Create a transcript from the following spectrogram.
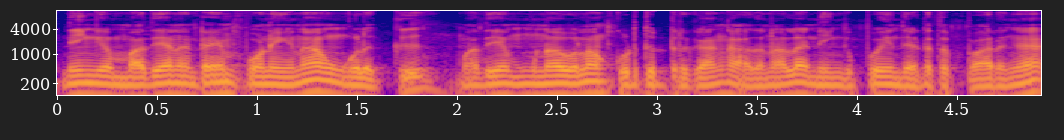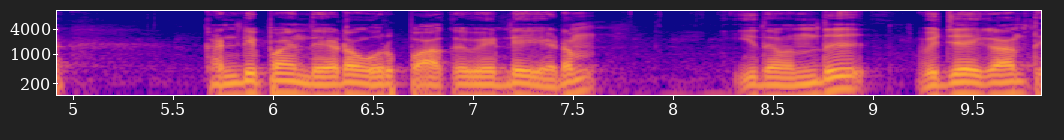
நீங்கள் மதியான டைம் போனீங்கன்னா உங்களுக்கு மதியம் உணவுலாம் கொடுத்துட்ருக்காங்க. அதனால் நீங்கள் போய் இந்த இடத்த பாருங்கள் கண்டிப்பாக இந்த இடம் ஒரு பார்க்க வேண்டிய இடம். இதை வந்து விஜயகாந்த்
